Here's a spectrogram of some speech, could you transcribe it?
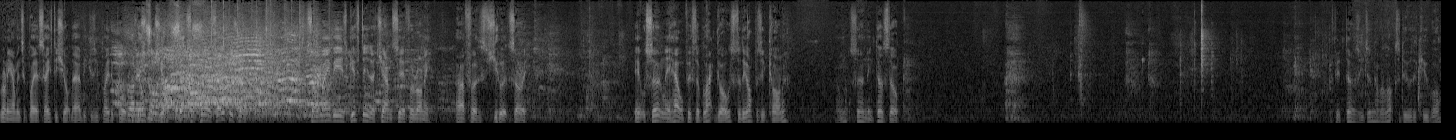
Ronnie having to play a safety shot there because he played a poor Ronnie positional O'Sullivan. shot, but it's a poor safety shot. So maybe he's gifted a chance here for Ronnie, uh, for Stuart, sorry. It will certainly help if the black goes to the opposite corner. I'm not certain it does, though. If it does, he doesn't have a lot to do with the cue ball.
